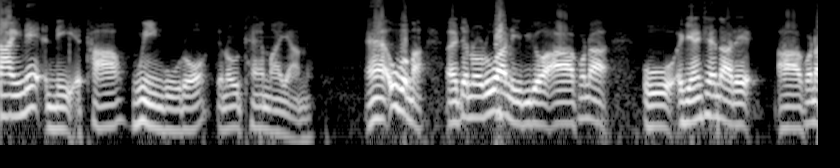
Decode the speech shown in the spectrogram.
နိုင်တဲ့အနေအထားဝင်ကိုတော့ကျွန်တော်တို့ထမ်းမရမယ်အဲဥပမာအဲကျွန်တော်တို့ကနေပြီးတော့အာခုနဟိုအရန်ချမ်းသာတဲ့အာခုန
